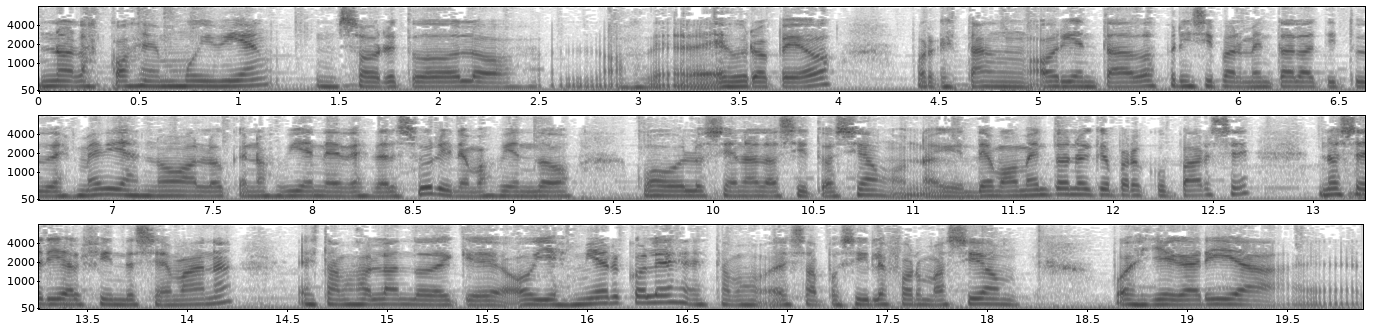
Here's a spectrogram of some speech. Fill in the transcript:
no las cogen muy bien, sobre todo los, los europeos, porque están orientados principalmente a latitudes medias, no a lo que nos viene desde el sur. Iremos viendo cómo evoluciona la situación. De momento no hay que preocuparse, no sería el fin de semana. Estamos hablando de que hoy es miércoles, estamos, esa posible formación pues llegaría eh,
